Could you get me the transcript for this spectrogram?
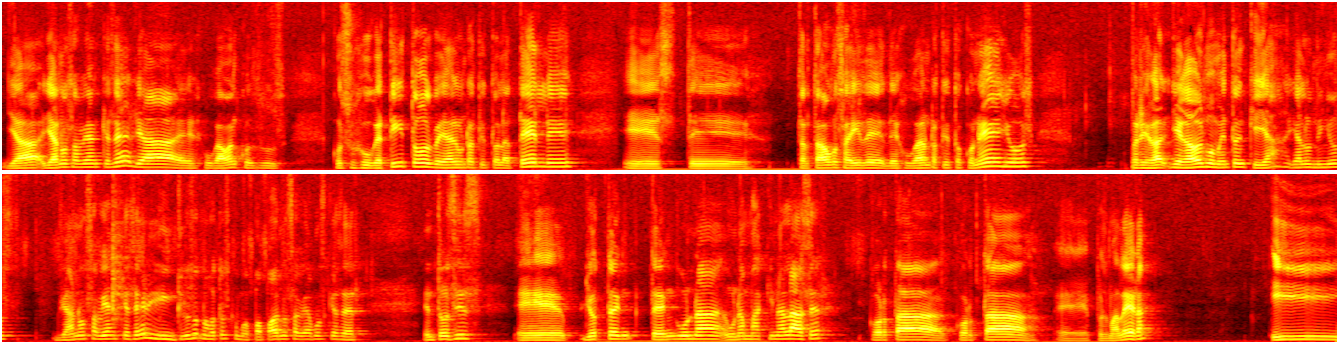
ya, ya no sabían qué hacer, ya eh, jugaban con sus, con sus juguetitos, veían un ratito la tele, este, tratábamos ahí de, jugar un ratito con ellos, pero llegaba, el momento en que ya, ya los niños ya no sabían qué hacer, e incluso nosotros como papás no sabíamos qué hacer. Entonces, eh, yo tengo una, máquina láser, corta, corta eh, pues madera, y,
